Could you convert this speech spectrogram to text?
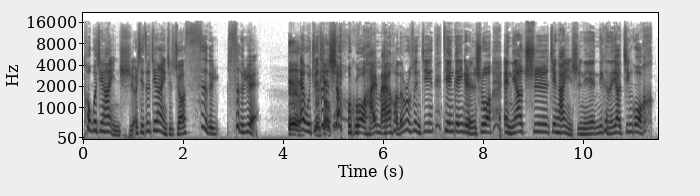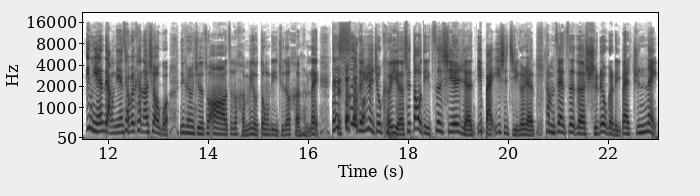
透过健康饮食，而且这健康饮食只要四个四个月。对，哎，我觉得这个效果还蛮好的。如果说你今天跟一个人说，哎，你要吃健康饮食，你你可能要经过一年两年才会看到效果，你可能会觉得说，啊、哦，这个很没有动力，觉得很很累。但是四个月就可以了。所以到底这些人一百一十几个人，他们在这个十六个礼拜之内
